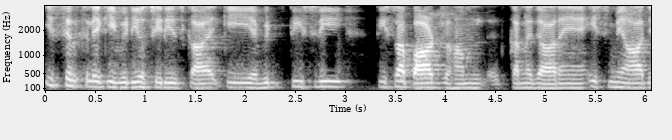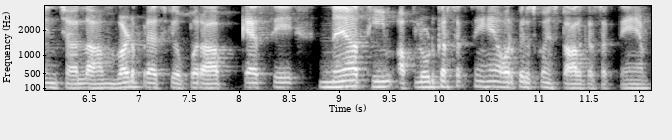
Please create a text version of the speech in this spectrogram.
इस सिलसिले की वीडियो सीरीज़ का की ये तीसरी, तीसरा पार्ट जो हम करने जा रहे हैं, इसमें आज इंशाल्लाह हम वर्ड प्रेस के ऊपर आप कैसे नया थीम अपलोड कर सकते हैं और फिर उसको इंस्टॉल कर सकते हैं।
